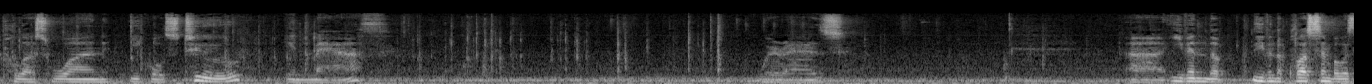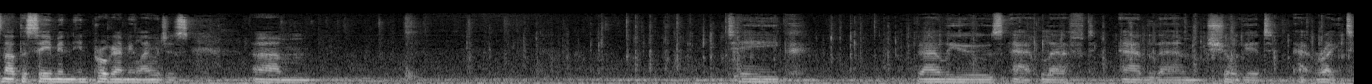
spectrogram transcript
plus 1 equals 2 in math, whereas uh, even the even the plus symbol is not the same in, in programming languages. Um, take values at left, add them, show it at right.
